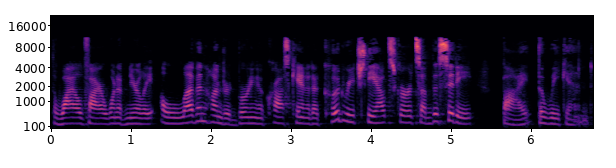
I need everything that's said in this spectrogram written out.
The wildfire, one of nearly 1,100 burning across Canada, could reach the outskirts of the city by the weekend.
